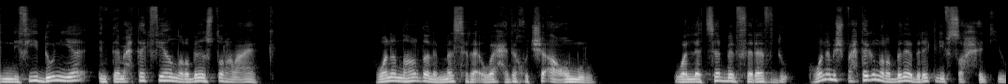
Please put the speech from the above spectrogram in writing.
إن في دنيا أنت محتاج فيها إن ربنا يسترها معاك. هو أنا النهارده لما أسرق واحد آخد شقة عمره ولا تسبب في رفده هو أنا مش محتاج إن ربنا يبارك لي في صحتي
